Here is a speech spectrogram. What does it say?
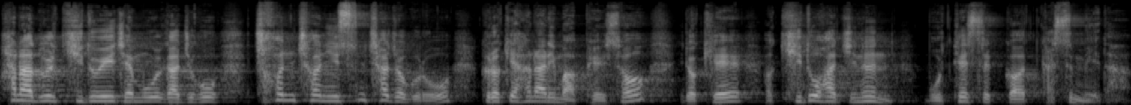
하나둘 기도의 제목을 가지고 천천히 순차적으로 그렇게 하나님 앞에서 이렇게 기도하지는 못했을 것 같습니다.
